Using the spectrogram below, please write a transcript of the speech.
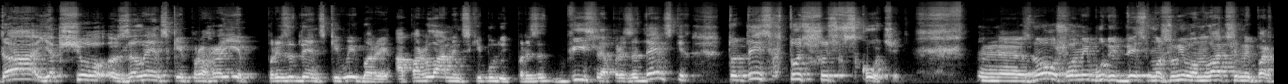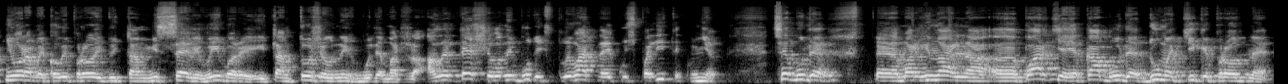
Да, якщо Зеленський програє президентські вибори, а парламентські будуть презид- після президентських, то десь хтось щось вскочить. Е, Знову ж вони будуть десь, можливо, младшими партнерами, коли пройдуть там місцеві вибори, і там теж у них буде маржа. Але те, що вони будуть впливати на якусь політику, ні. Це буде е, маргінальна е, партія, яка буде думати тільки про одне.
